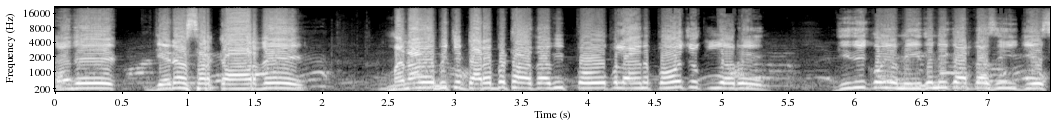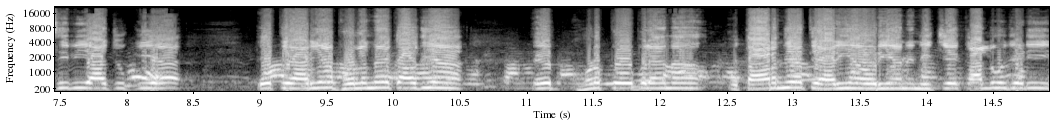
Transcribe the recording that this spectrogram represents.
ਕਹਿੰਦੇ, ਜਿਹੜਾ ਸਰਕਾਰ ਦੇ ਮਨਾਂ ਦੇ ਵਿੱਚ ਡਰ ਬਿਠਾਤਾ ਵੀ ਪੋਪ ਲਾਈਨ ਪਹੁੰਚ ਚੁੱਕੀ ਹੈ ਉਰੇ, ਜਿਹਦੀ ਕੋਈ ਉਮੀਦ ਨਹੀਂ ਕਰਦਾ ਸੀ ਜੀਸੀਬੀ ਆ ਚੁੱਕੀ ਹੈ ਤੇ ਤਿਆਰੀਆਂ ਫੁੱਲ ਨੇ ਕੱਲ੍ਹ ਦੀਆਂ, ਤੇ ਹੁਣ ਪੋਪ ਲਾਈਨ ਉਤਾਰਨ ਦੀਆਂ ਤਿਆਰੀਆਂ ਹੋ ਰਹੀਆਂ ਨੇ ਨੀਚੇ। ਕੱਲ ਨੂੰ ਜਿਹੜੀ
